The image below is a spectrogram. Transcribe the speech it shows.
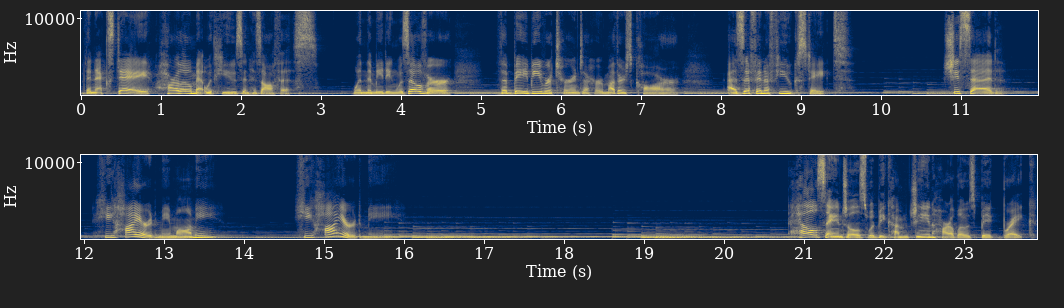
The next day, Harlow met with Hughes in his office. When the meeting was over, the baby returned to her mother's car as if in a fugue state. She said, He hired me, Mommy. He hired me. Hell's Angels would become Jean Harlow's big break,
